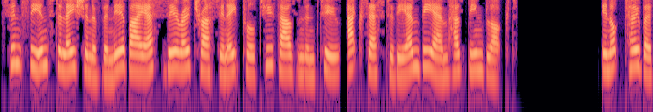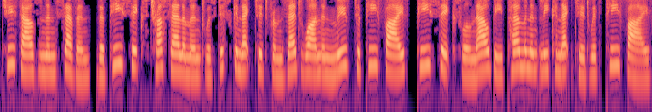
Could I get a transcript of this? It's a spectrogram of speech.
Since the installation of the nearby S0 truss in April 2002, access to the MBM has been blocked. In October 2007, the P6 truss element was disconnected from Z1 and moved to P5. P6 will now be permanently connected with P5.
